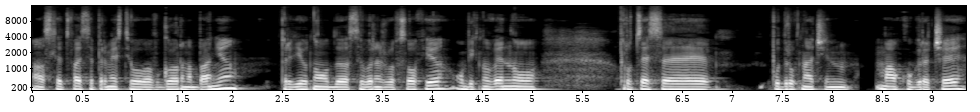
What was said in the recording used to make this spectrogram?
А след това се преместила в Горна баня, преди отново да се върнеш в София. Обикновено процесът е по друг начин малко граче,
